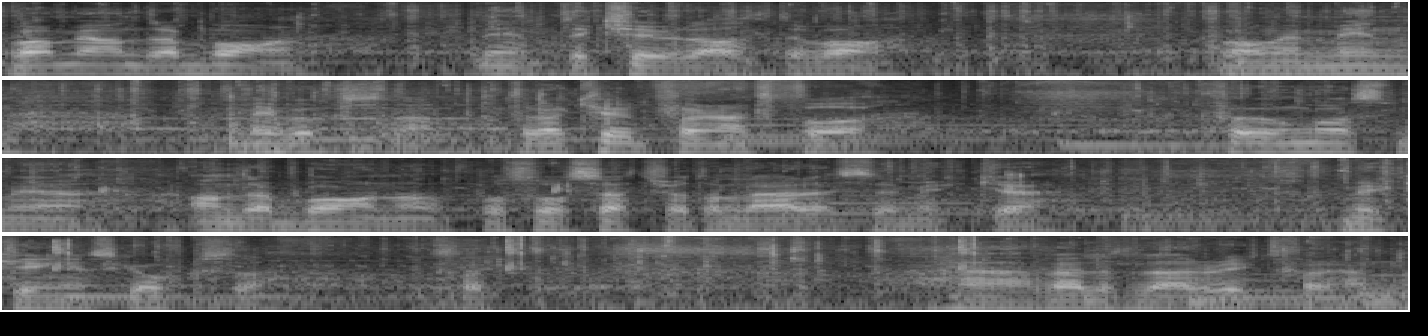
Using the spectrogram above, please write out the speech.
vara med andra barn. Det är inte kul att alltid vara, vara med min med vuxna. Det var kul för henne att få, få umgås med andra barn och på så sätt tror jag att hon lärde sig mycket, mycket engelska också. Så att, eh, väldigt lärorikt för henne.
